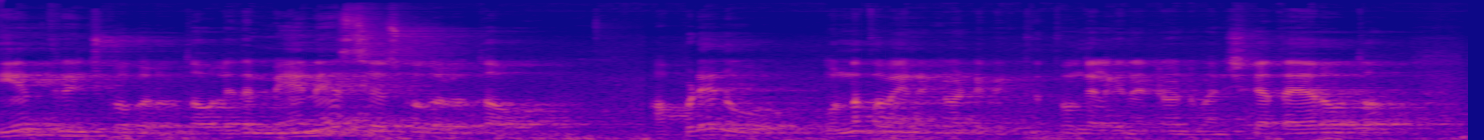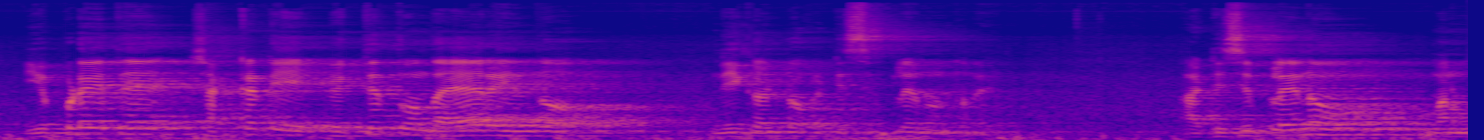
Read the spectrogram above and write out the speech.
నియంత్రించుకోగలుగుతావు లేదా మేనేజ్ చేసుకోగలుగుతావు అప్పుడే నువ్వు ఉన్నతమైనటువంటి వ్యక్తిత్వం కలిగినటువంటి మనిషిగా తయారవుతావు. ఎప్పుడైతే చక్కటి వ్యక్తిత్వం తయారైందో నీకంటూ ఒక డిసిప్లిన్ ఉంటుంది. ఆ డిసిప్లిన్ మనం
